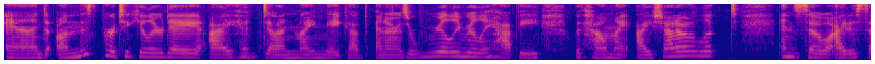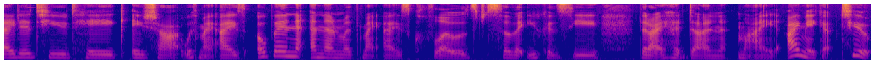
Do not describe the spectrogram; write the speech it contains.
And on this particular day, I had done my makeup and I was really, really happy with how my eyeshadow looked. And so I decided to take a shot with my eyes open and then with my eyes closed so that you could see that I had done my eye makeup too.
